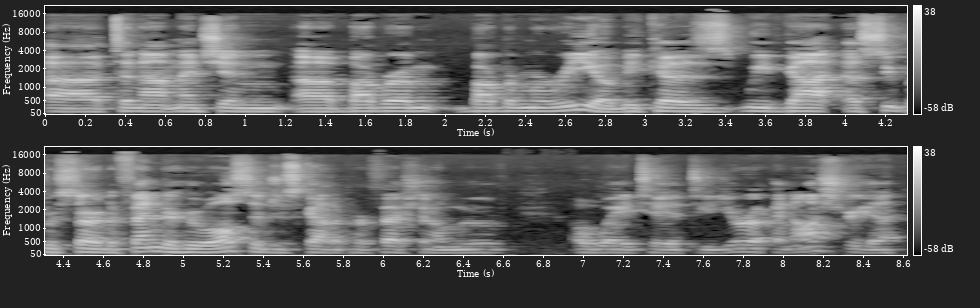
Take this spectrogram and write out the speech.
uh, to not mention uh, Barbara Barbara Murillo because we've got a superstar defender who also just got a professional move away to, to Europe and Austria.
